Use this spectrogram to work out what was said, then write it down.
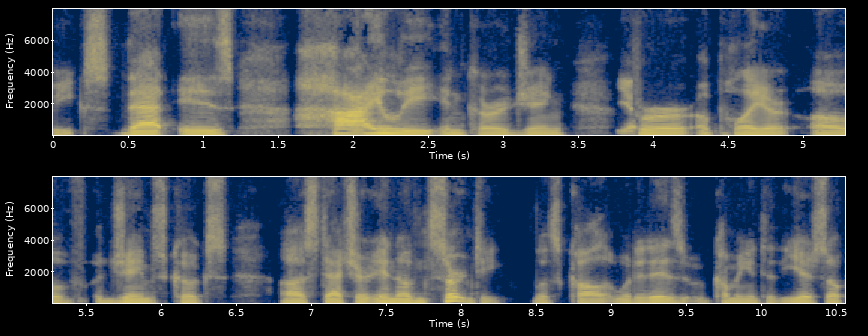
weeks. That is highly encouraging Yep. for a player of James Cook's uh, stature and uncertainty. Let's call it what it is coming into the year. So,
